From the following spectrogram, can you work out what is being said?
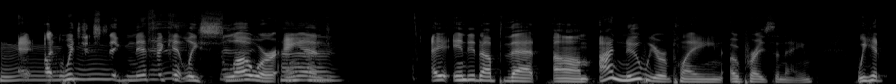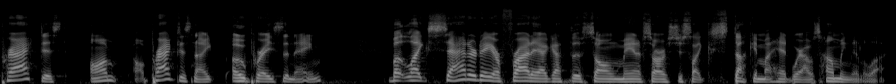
and, like, which is significantly slower and mm-hmm. It ended up that um, I knew we were playing "Oh Praise the Name." We had practiced on, on practice night "Oh Praise the Name," but like Saturday or Friday, I got the song "Man of Sorrows" just like stuck in my head where I was humming it a lot.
